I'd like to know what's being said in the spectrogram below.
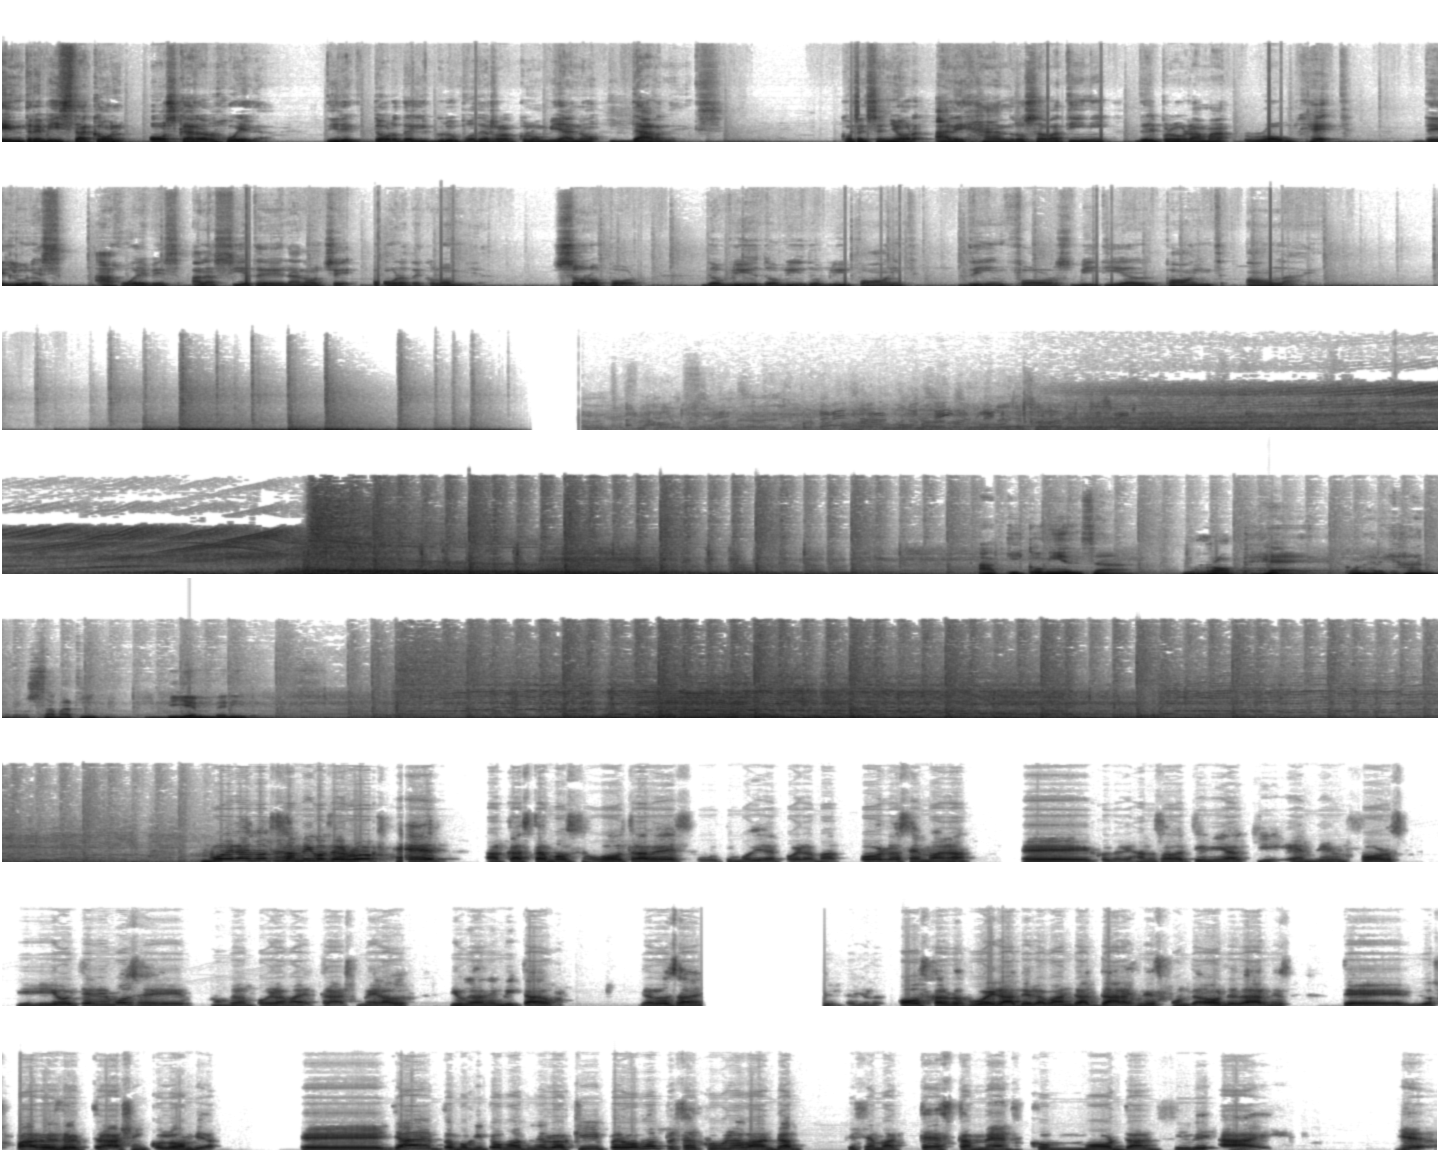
Entrevista con Óscar Orjuela, director del grupo de rock colombiano Darnex, con el señor Alejandro Sabatini del programa Roadhead, de lunes a jueves a las 7 de la noche, hora de Colombia, solo por www.dreamforcebtl.online. Aquí comienza Rockhead con Alejandro Sabatini. Bienvenido. Buenas noches amigos de Rockhead. Acá estamos otra vez, último día del programa por la semana, eh, con Alejandro Sabatini aquí en Dream Force. Y hoy tenemos eh, un gran programa de Trash Metal y un gran invitado ya lo saben, el señor Oscar Rojuela de la banda Darkness, fundador de Darkness, de los padres del trash en Colombia. Eh, ya un poquito vamos a tenerlo aquí, pero vamos a empezar con una banda que se llama Testament con More Than Silly Eye. Yeah.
